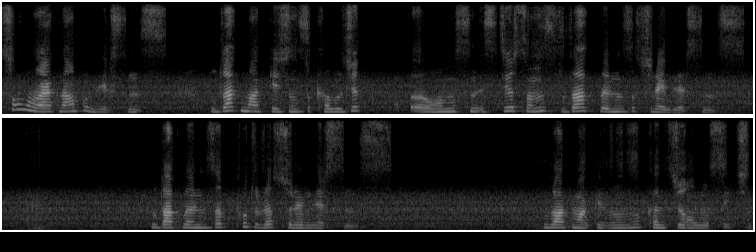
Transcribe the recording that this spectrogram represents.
Son olarak ne yapabilirsiniz? Dudak makyajınızı kalıcı e, olmasını istiyorsanız dudaklarınızı sürebilirsiniz. Dudaklarınıza pudra sürebilirsiniz. Dudak makyajınızın kalıcı olması için.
